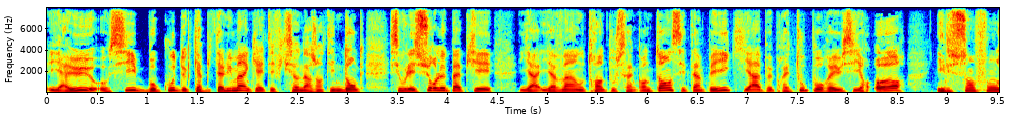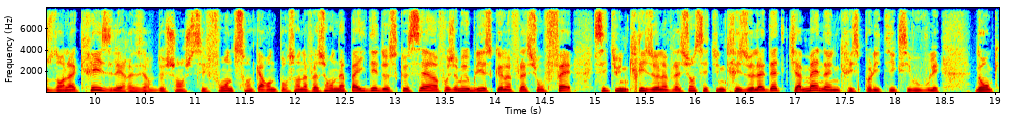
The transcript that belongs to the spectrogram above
il y a eu aussi beaucoup de capital humain qui a été fixé en Argentine. Donc, si vous voulez, sur le papier, il y a, il y a 20 ou 30 ou 50 ans, c'est un pays qui a à peu près tout pour réussir. Or, il s'enfonce dans la crise, les réserves de change s'effondrent, 140% d'inflation, on n'a pas idée de ce que c'est, il hein. faut jamais oublier ce que l'inflation fait. C'est une crise de l'inflation, c'est une crise de la dette qui amène à une crise politique, si vous voulez. Donc,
